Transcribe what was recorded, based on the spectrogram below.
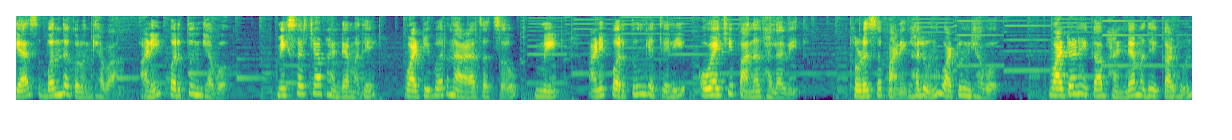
गॅस बंद करून घ्यावा आणि परतून घ्यावं. मिक्सरच्या भांड्यामध्ये वाटीभर नारळाचा चव मीठ आणि परतून घेतलेली ओव्याची पानं घालावीत. थोडंसं पाणी घालून वाटून घ्यावं. वाटण एका भांड्यामध्ये काढून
